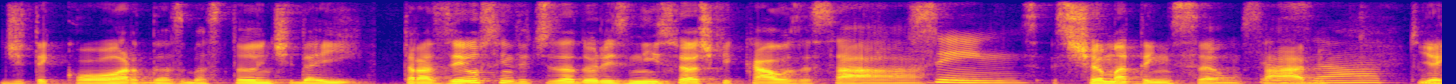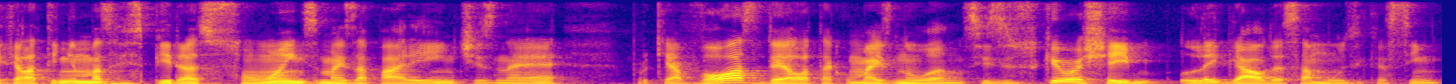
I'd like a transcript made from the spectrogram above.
de ter cordas bastante. Daí, trazer os sintetizadores nisso, eu acho que causa essa Sim. chama atenção, sabe? Exato. E é que ela tem umas respirações mais aparentes, né? Porque a voz dela tá com mais nuances. Isso que eu achei legal dessa música, assim.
